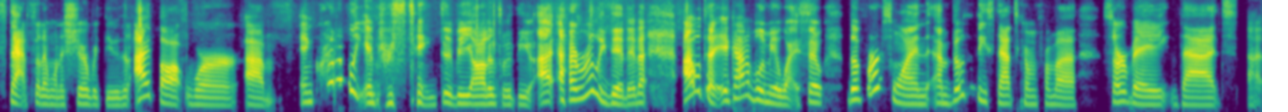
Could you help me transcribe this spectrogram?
stats that I want to share with you that I thought were um, incredibly interesting, to be honest with you. I, I really did. And I, I, will tell you, it kind of blew me away. So, the first one, um, both of these stats come from a survey that uh,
